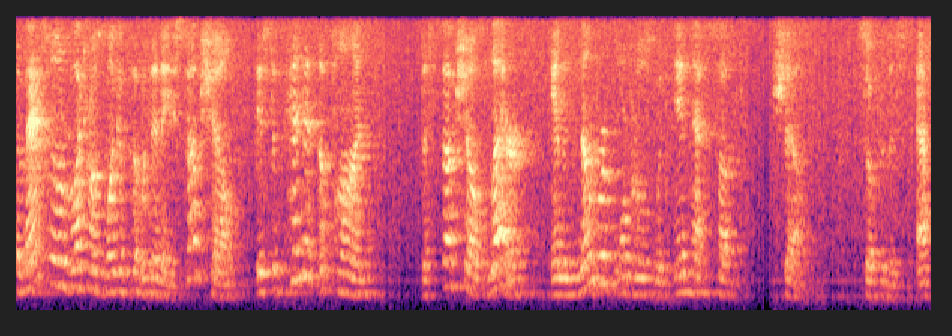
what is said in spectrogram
The maximum number of electrons one can put within a subshell is dependent upon the subshell's letter and the number of orbitals within that subshell. So for this S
